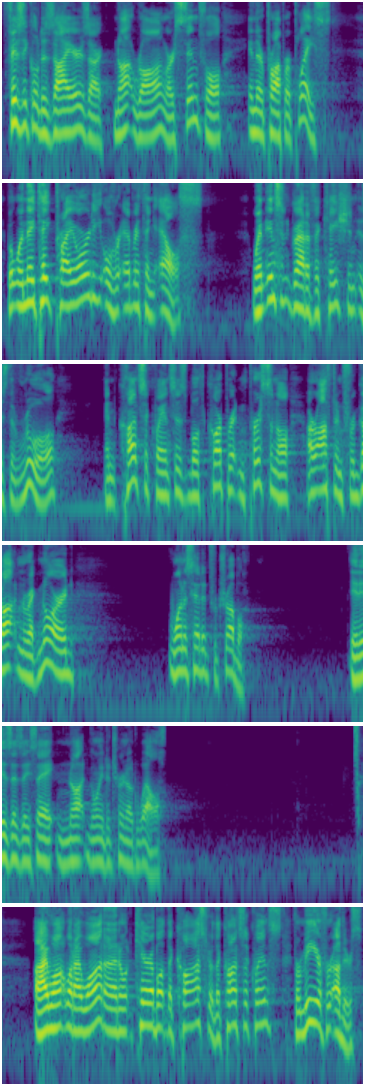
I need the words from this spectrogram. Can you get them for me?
physical desires are not wrong or sinful in their proper place. But when they take priority over everything else, when instant gratification is the rule and consequences, both corporate and personal, are often forgotten or ignored, one is headed for trouble. It is, as they say, not going to turn out well. I want what I want, and I don't care about the cost or the consequence for me or for others.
